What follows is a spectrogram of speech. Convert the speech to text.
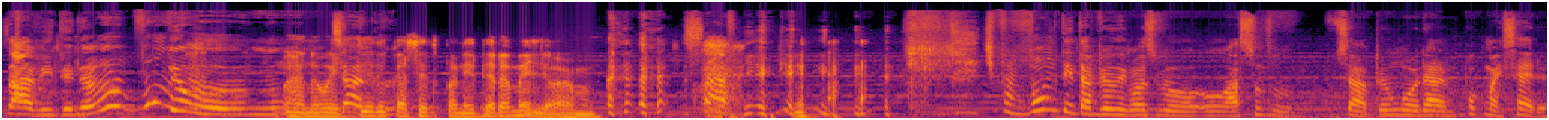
Sabe, entendeu? Vamos ver o. Mano, o ET do Cacete do Planeta era melhor, mano. sabe? tipo, vamos tentar ver o negócio, o, o assunto, sabe, pra um olhar um pouco mais sério.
